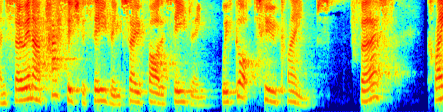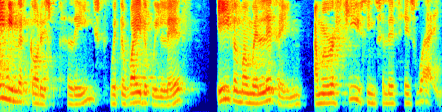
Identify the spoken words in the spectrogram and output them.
And so in our passage this evening, so far this evening, we've got two claims. First, claiming that God is pleased with the way that we live, even when we're living and we're refusing to live his way.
